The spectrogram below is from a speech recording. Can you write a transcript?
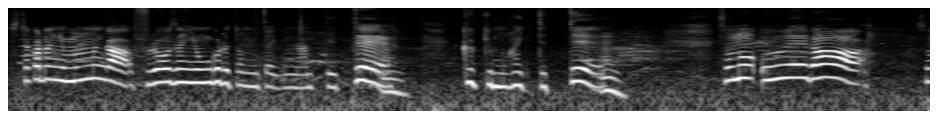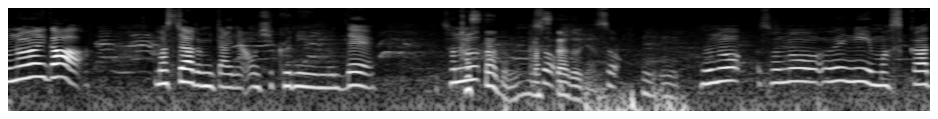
下から2番目がフローゼンヨーグルトみたいになってて、うん。クッキーも入ってて、うん。その上がその上がマスタードみたいな美味しいクリームでそのカスタードね。マスタードじゃんそう。うんうん。そのその上にマスカッ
